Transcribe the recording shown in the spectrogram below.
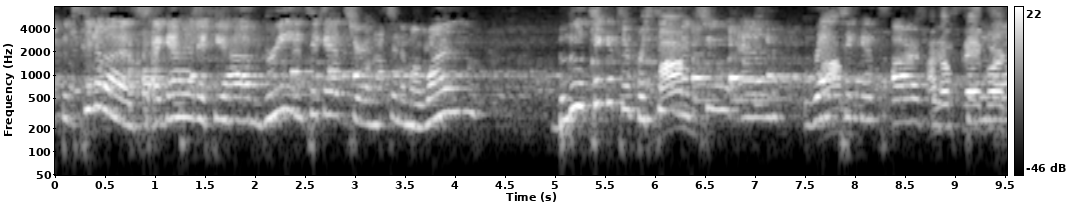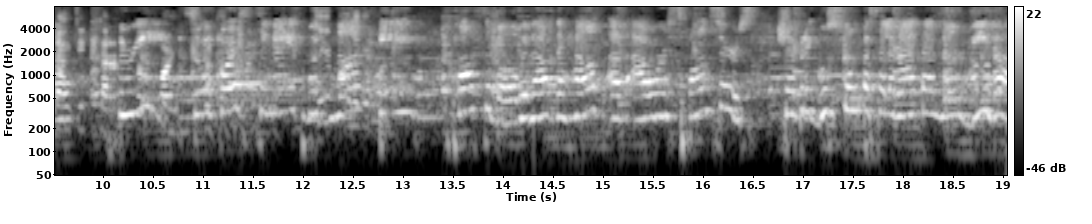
Respective cinemas. Again, if you have green tickets, you're in Cinema 1. Blue tickets are for Cinema Ma'am. 2 and red Ma'am. tickets are for Anong flavor Cinema ng chichar- 3. So of course, tonight would not be possible without the help of our sponsors. Siyempre, gustong pasalamatan ng Viva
